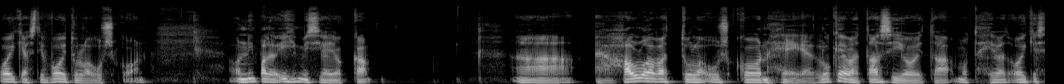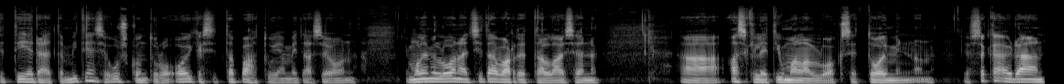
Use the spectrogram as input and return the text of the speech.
oikeasti voi tulla uskoon. On niin paljon ihmisiä, jotka äh, haluavat tulla uskoon, he lukevat asioita, mutta he eivät oikeasti tiedä, että miten se uskon tulo oikeasti tapahtuu ja mitä se on. Ja me olemme luoneet sitä varten tällaisen ää, askeleet Jumalan luokse toiminnon, jossa käydään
